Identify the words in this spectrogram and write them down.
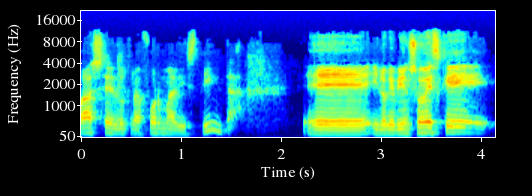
va a ser de otra forma distinta? Eh, y lo que pienso es que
